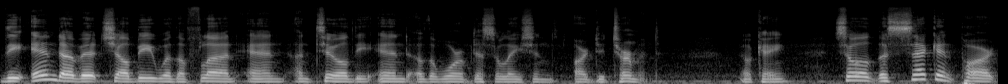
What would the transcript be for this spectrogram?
The end of it shall be with a flood, and until the end of the war of desolation are determined." Okay, so the second part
